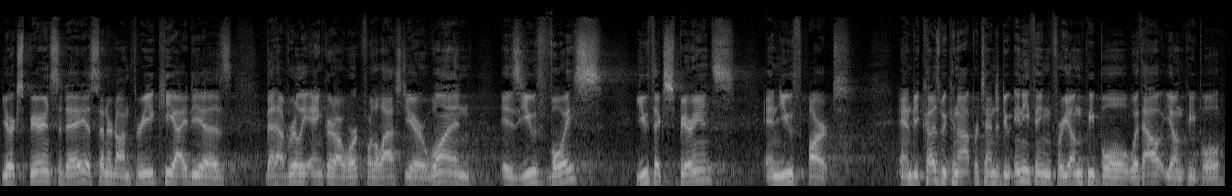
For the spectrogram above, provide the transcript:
Your experience today is centered on three key ideas that have really anchored our work for the last year. One is youth voice, youth experience, and youth art. And because we cannot pretend to do anything for young people without young people,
